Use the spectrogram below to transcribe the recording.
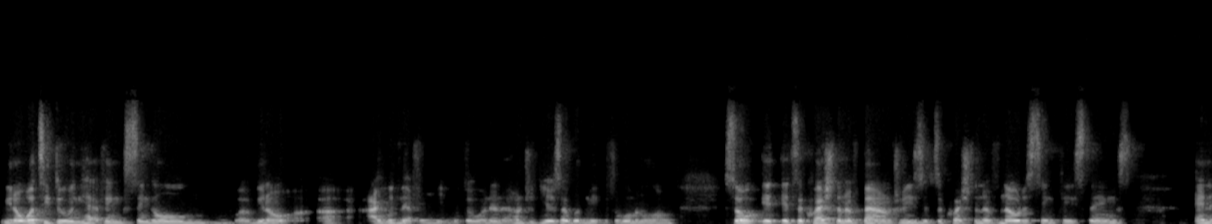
You know, what's he doing having single, you know, uh, I would never meet with a woman in a hundred years. I wouldn't meet with a woman alone. So it, it's a question of boundaries. It's a question of noticing these things. And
